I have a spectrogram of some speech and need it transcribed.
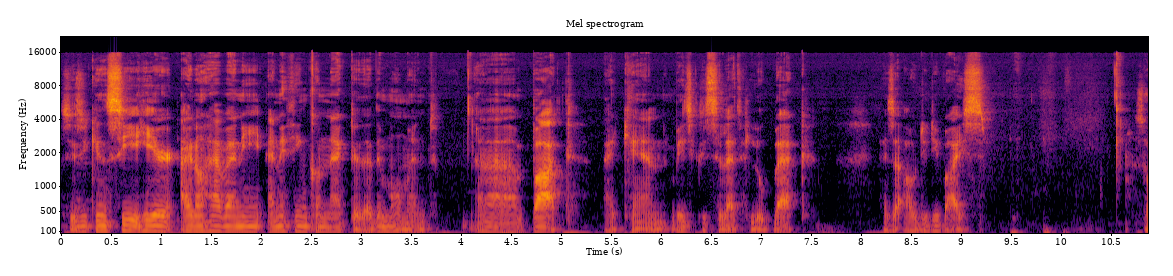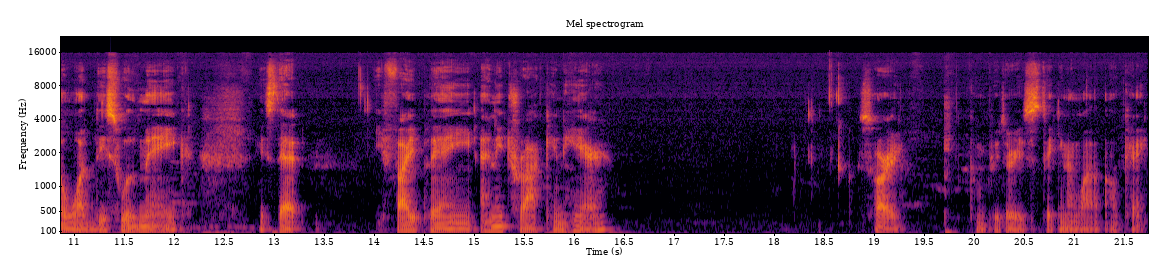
So as you can see here, I don't have any anything connected at the moment, uh, but I can basically select loopback as an audio device. So what this will make is that if I play any track in here, sorry, computer is taking a while. Okay.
